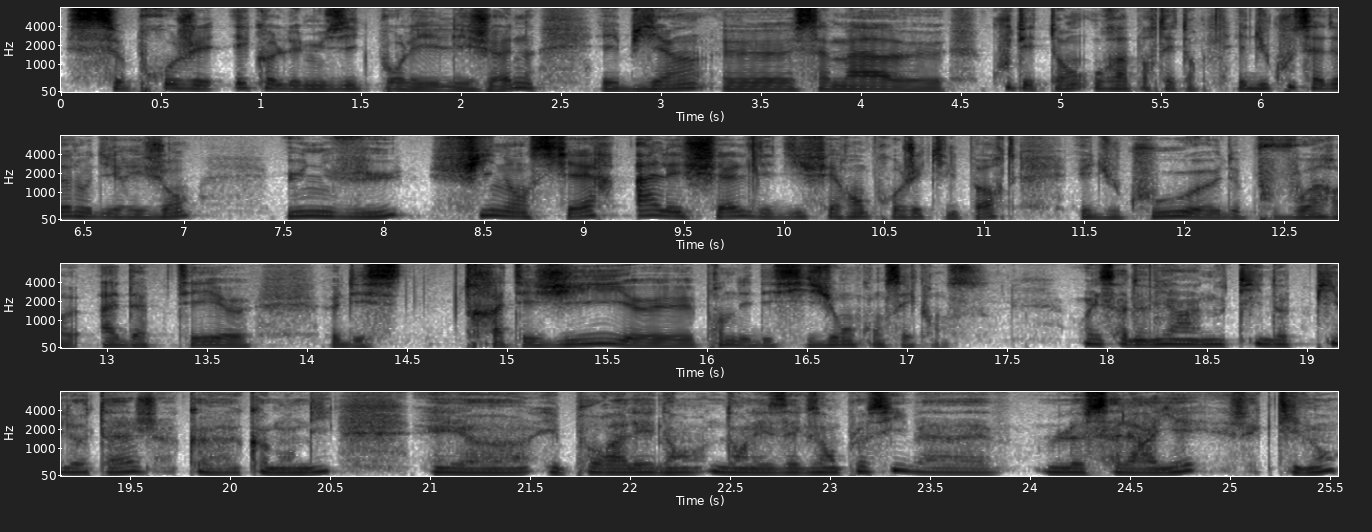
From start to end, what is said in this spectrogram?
ce projet école de musique pour les, les jeunes, eh bien, ça m'a coûté tant ou rapporté tant. Et du coup, ça donne aux dirigeants une vue financière à l'échelle des différents projets qu'ils portent et du coup euh, de pouvoir euh, adapter euh, des stratégies, prendre des décisions en conséquence. Oui, ça devient un outil de pilotage, comme on dit. Et, pour aller dans, les exemples aussi, bah, le salarié, effectivement.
